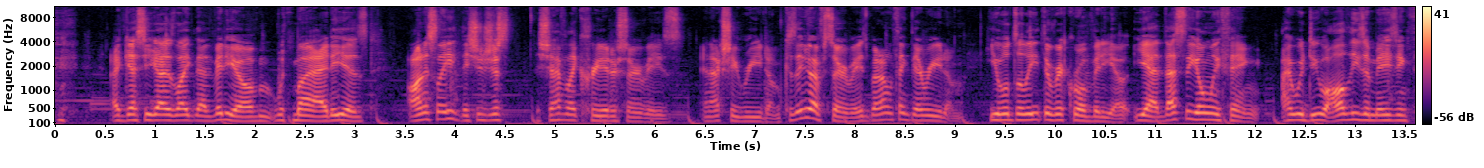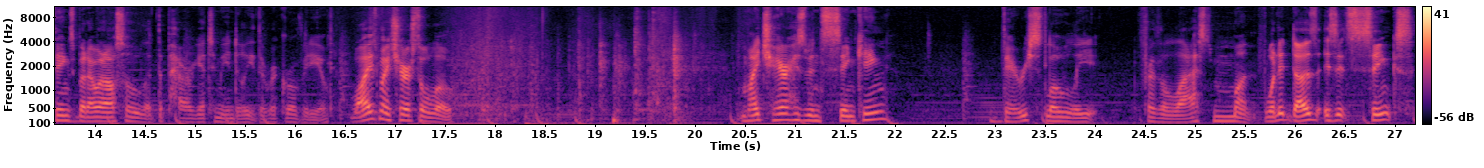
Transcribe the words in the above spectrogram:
I guess you guys like that video with my ideas. Honestly, they should just they should have like creator surveys and actually read them because they do have surveys, but I don't think they read them. He will delete the Rickroll video. Yeah, that's the only thing. I would do all these amazing things, but I would also let the power get to me and delete the Rickroll video. Why is my chair so low? My chair has been sinking very slowly for the last month. What it does is it sinks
